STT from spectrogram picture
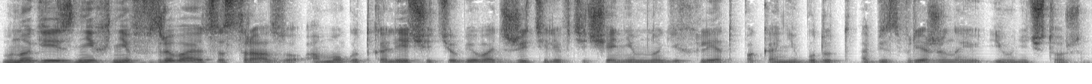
Многие из них не взрываются сразу, а могут калечить и убивать жителей в течение многих лет, пока не будут обезврежены и уничтожены.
